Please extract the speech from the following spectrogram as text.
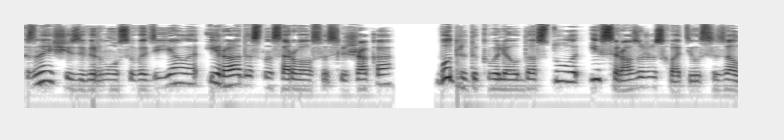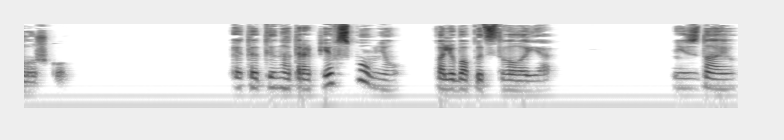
Знающий завернулся в одеяло и радостно сорвался с лежака, бодро доковылял до стула и сразу же схватился за ложку. «Это ты на тропе вспомнил?» – полюбопытствовала я. «Не знаю.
